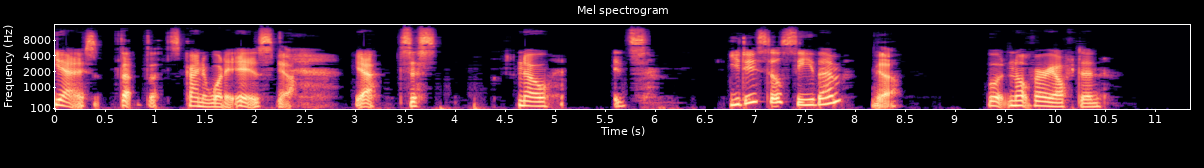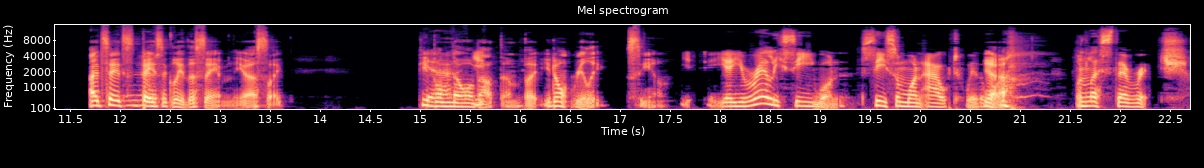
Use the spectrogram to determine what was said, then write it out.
Yeah, it's, that that's kind of what it is. Yeah. Yeah, it's just no, it's you do still see them, Yeah, but not very often. I'd say it's basically the same in the US. Like people Yeah, know you- about them, but you don't really see them. Yeah, you rarely see one, see someone out with Yeah. one, unless they're rich.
